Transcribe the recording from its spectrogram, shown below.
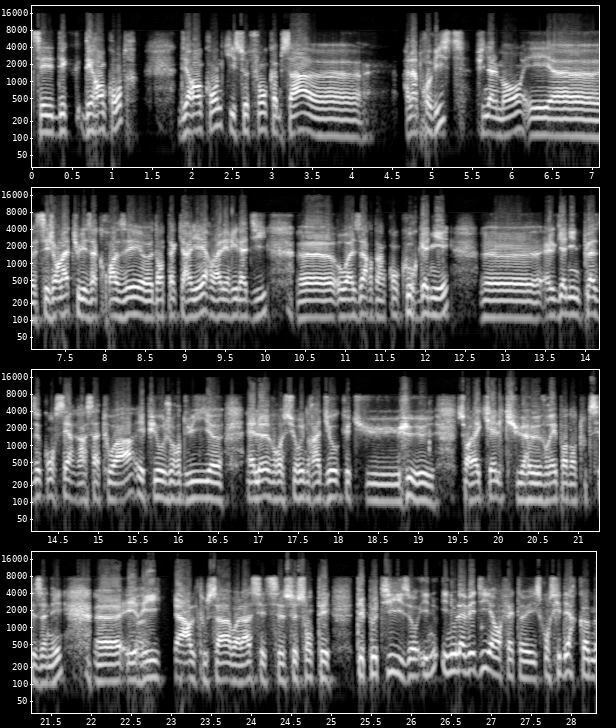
C'est des, des rencontres, des rencontres qui se font comme ça euh, à l'improviste finalement. Et euh, ces gens-là, tu les as croisés euh, dans ta carrière. Valérie l'a dit, euh, au hasard d'un concours gagné. Euh, elle gagne une place de concert grâce à toi. Et puis aujourd'hui, euh, elle œuvre sur une radio que tu, sur laquelle tu as œuvré pendant toutes ces années. Euh, Eric, Karl, tout ça, voilà, c'est, ce sont tes, tes petits. Ils, ont- ils nous- ils nous l'avaient dit hein, en fait. Ils se considèrent comme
